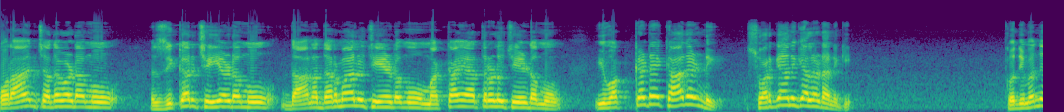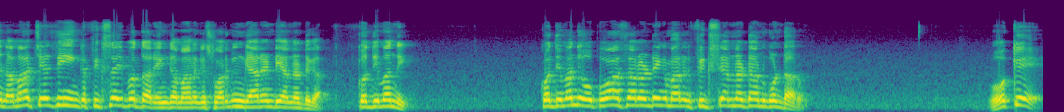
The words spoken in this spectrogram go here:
ఖురాన్ చదవడము జికర్ చేయడము దాన ధర్మాలు చేయడము మక్కా యాత్రలు చేయడము ఇవి ఒక్కటే కాదండి స్వర్గానికి వెళ్ళడానికి. కొద్దిమంది నమాజ్ చేసి ఇంకా ఫిక్స్ అయిపోతారు ఇంకా మనకి స్వర్గం గ్యారంటీ అన్నట్టుగా. కొద్దిమంది. కొద్దిమంది ఉపవాసాలు ఉంటే ఇంకా మనకి ఫిక్స్ అన్నట్టు అనుకుంటారు. ఓకే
